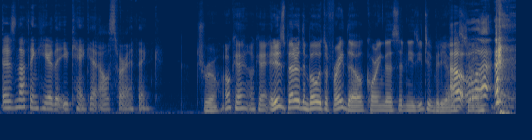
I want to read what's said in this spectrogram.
there's nothing here that you can't get elsewhere, I think. True. Okay, okay. It is better than Beau is Afraid though, according to Sydney's YouTube video. Oh, so- what?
